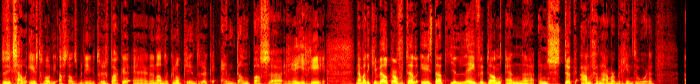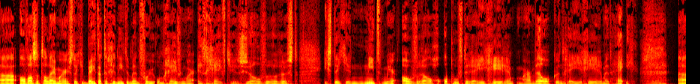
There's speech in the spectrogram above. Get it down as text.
Dus ik zou eerst gewoon die afstandsbediening terugpakken en een ander knopje indrukken en dan pas uh, reageren. Nou, wat ik je wel kan vertellen is dat je leven dan een, een stuk aangenamer begint te worden. Uh, al was het alleen maar eens dat je beter te genieten bent voor je omgeving, maar het geeft je zoveel rust. Is dat je niet meer overal op hoeft te reageren, maar wel kunt reageren met: hey, uh,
